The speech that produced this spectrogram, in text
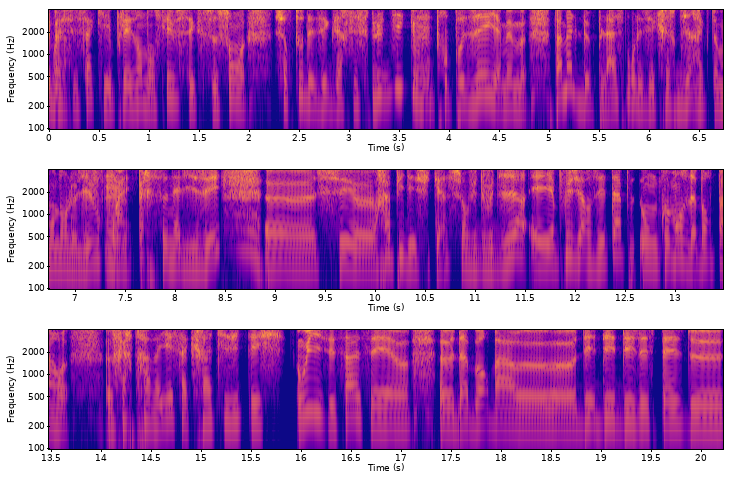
Et ben c'est ça qui est plaisant dans ce livre, c'est que ce sont surtout des exercices ludiques que vous proposez. Il y a même pas mal de place pour les écrire directement dans le livre, pour ouais. les personnaliser. Euh, c'est euh, rapide et efficace, j'ai envie de vous dire. Et il y a plusieurs étapes. On commence d'abord par euh, faire travailler sa créativité. Oui, c'est ça. C'est euh, d'abord bah, des, des, des, espèces de,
